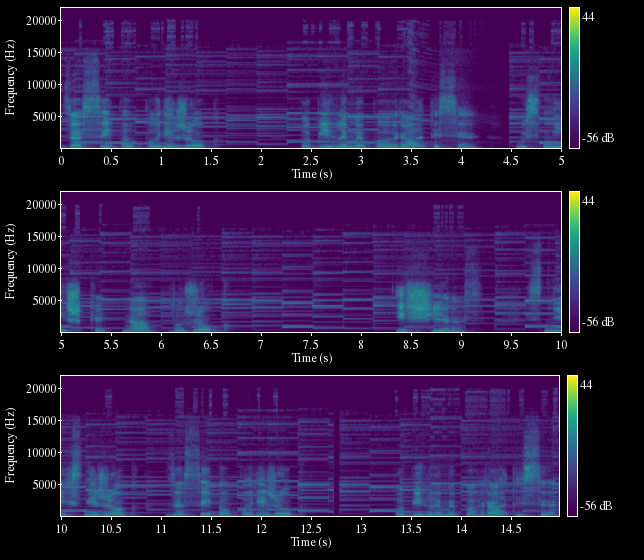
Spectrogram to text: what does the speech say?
засипав поріжок. Побігли ми погратися у сніжки на лужок. І ще раз. Сніг сніжок засипав поріжок. Побігли ми погратися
